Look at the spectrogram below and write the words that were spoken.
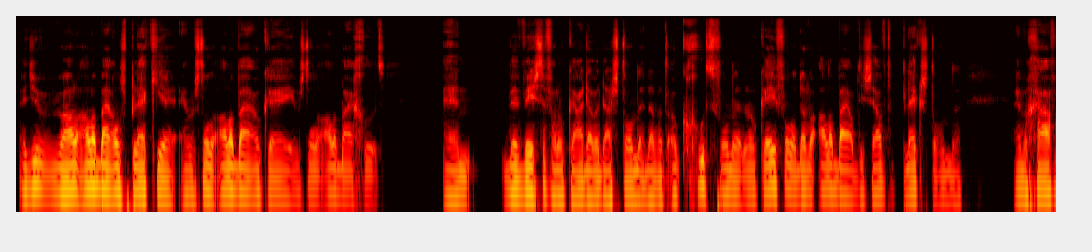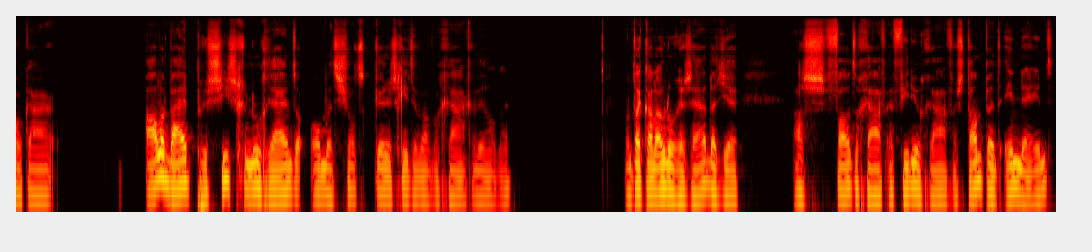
Weet je, we hadden allebei ons plekje. En we stonden allebei oké. we stonden allebei goed. En we wisten van elkaar dat we daar stonden. En dat we het ook goed vonden en oké vonden. Dat we allebei op diezelfde plek stonden. En we gaven elkaar allebei precies genoeg ruimte om het shot te kunnen schieten wat we graag wilden. Want dat kan ook nog eens, hè, dat je als fotograaf en videograaf een standpunt inneemt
